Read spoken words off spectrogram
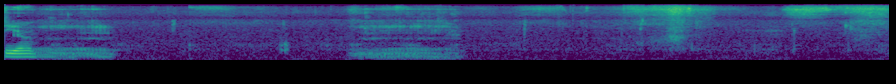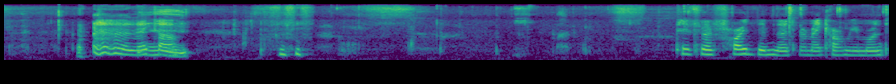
Dir. Lecker. Jetzt mein Freund nimmt nicht mehr mein Kaugummi im Mund.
